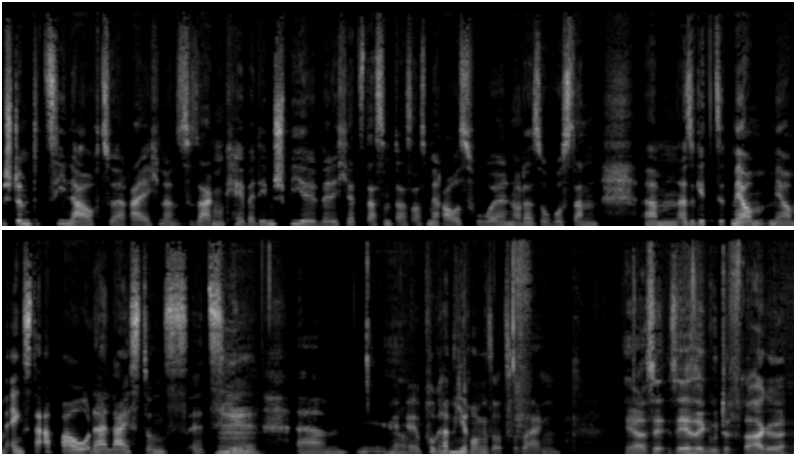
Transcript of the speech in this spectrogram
bestimmte Ziele auch zu erreichen? Also zu sagen, okay, bei dem Spiel will ich jetzt das und das aus mir rausholen oder so, wo es dann, ähm, also geht es mehr um mehr um Ängsteabbau oder Leistungsziel, hm. ähm, ja. Äh, Programmierung sozusagen. Ja, sehr, sehr, sehr gute Frage.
